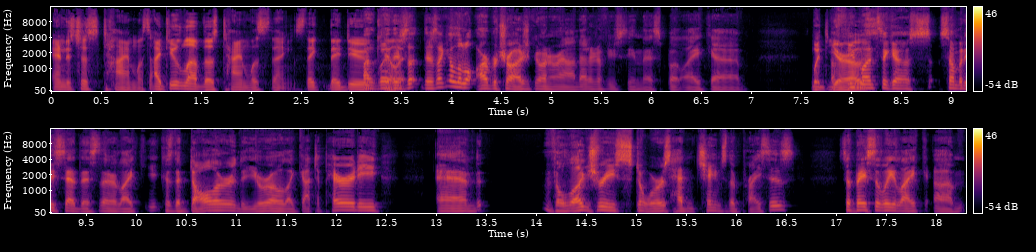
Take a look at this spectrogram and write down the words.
and it's just timeless. I do love those timeless things. They they do. By the way, there's it. there's like a little arbitrage going around. I don't know if you've seen this, but like uh, with a few euros. months ago, somebody said this. They're like because the dollar and the euro like got to parity, and the luxury stores hadn't changed their prices. So basically, like um,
